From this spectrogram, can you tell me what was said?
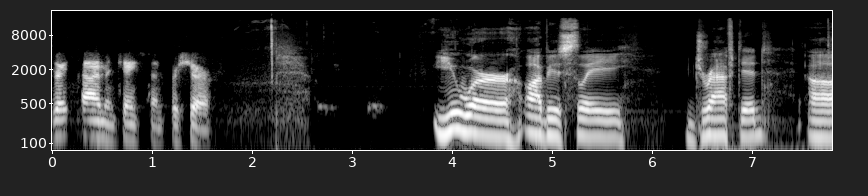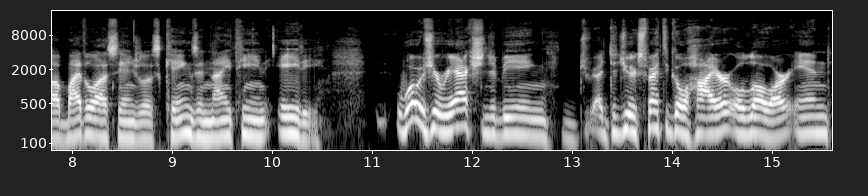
great time in Kingston for sure. You were obviously drafted uh, by the Los Angeles Kings in 1980. What was your reaction to being? Did you expect to go higher or lower? And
